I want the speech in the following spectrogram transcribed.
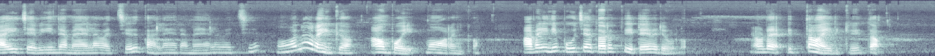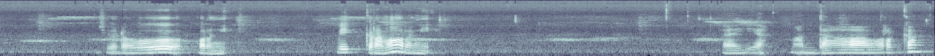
കൈ ചെവീന്റെ മേലെ വെച്ച് തലേന്റെ മേലെ വെച്ച്. മോൻ ഉറങ്ങിക്കോ. അവൻ പോയി. മോ ഉറങ്ങിക്കോ. അവൻ ഇനി പൂച്ചയെ തുരത്തിയിട്ടേ വരുള്ളൂ. അവിടെ ഇത്തമായിരിക്കും ഇത്തം. ചേടോ ഉറങ്ങി. വിക്രമം ഉറങ്ങി. അയ്യ എന്താ ഉറക്കം?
